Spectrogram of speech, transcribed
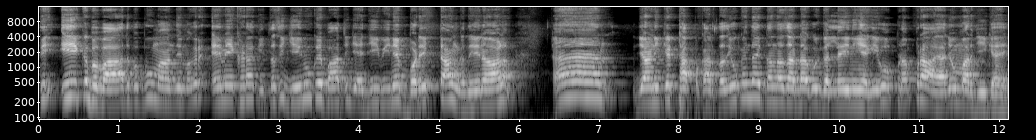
ਤੇ ਇਹ ਇੱਕ ਵਿਵਾਦ ਬੱਬੂ ਮਾਨ ਦੇ ਮਗਰ ਐਵੇਂ ਖੜਾ ਕੀਤਾ ਸੀ ਜਿਹਨੂੰ ਕਿ ਬਾਅਦ ਚ ਜੈਜੀ ਵੀ ਨੇ ਬੜੇ ਢੰਗ ਦੇ ਨਾਲ ਐਨ ਜਾਣੀ ਕਿ ਠੱਪ ਕਰਤਾ ਸੀ। ਉਹ ਕਹਿੰਦਾ ਇਦਾਂ ਦਾ ਸਾਡਾ ਕੋਈ ਗੱਲੇ ਹੀ ਨਹੀਂ ਹੈਗੀ ਉਹ ਆਪਣਾ ਭਰਾ ਆ ਜੋ ਮਰਜ਼ੀ ਕਹੇ।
